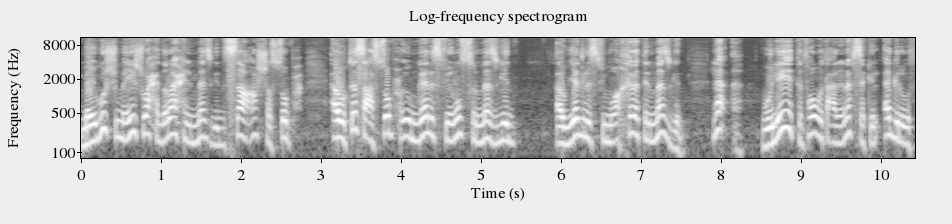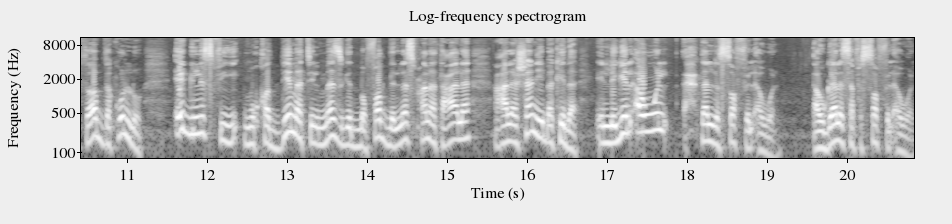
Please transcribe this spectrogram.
ما يجوش ما يجيش واحد رايح المسجد الساعة 10 الصبح أو 9 الصبح يقوم جالس في نص المسجد أو يجلس في مؤخرة المسجد لأ وليه تفوت على نفسك الأجر والثواب ده كله؟ اجلس في مقدمة المسجد بفضل الله سبحانه وتعالى علشان يبقى كده. اللي جه الأول احتل الصف الأول أو جلس في الصف الأول.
